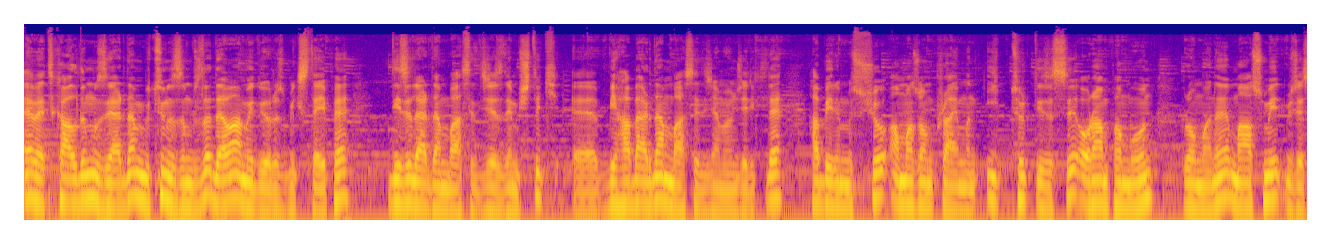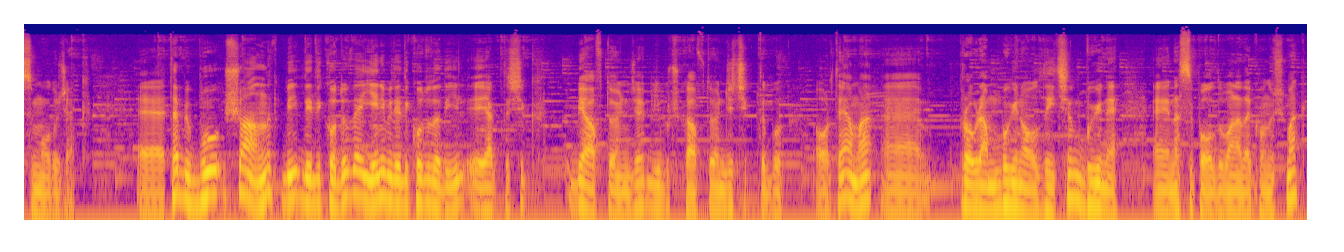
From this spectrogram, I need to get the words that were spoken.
Evet kaldığımız yerden bütün hızımızla devam ediyoruz mixtape'e dizilerden bahsedeceğiz demiştik. Ee, bir haberden bahsedeceğim öncelikle. Haberimiz şu Amazon Prime'ın ilk Türk dizisi Orhan Pamuk'un romanı Masumiyet Müzesi mi olacak? Ee, tabii bu şu anlık bir dedikodu ve yeni bir dedikodu da değil. Ee, yaklaşık bir hafta önce, bir buçuk hafta önce çıktı bu ortaya ama e, program bugün olduğu için bugüne e, nasip oldu bana da konuşmak.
